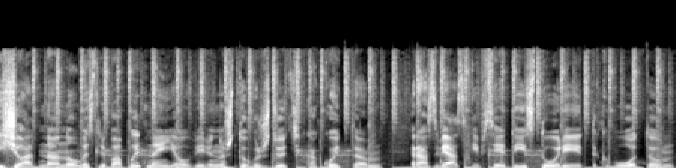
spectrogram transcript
Еще одна новость любопытная. Я уверена, что вы ждете какой-то развязки всей этой истории. Так вот, эм,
